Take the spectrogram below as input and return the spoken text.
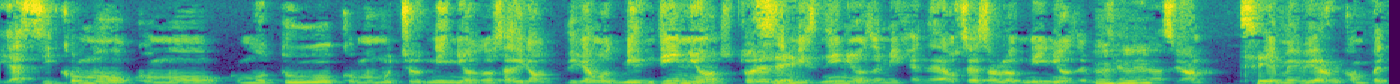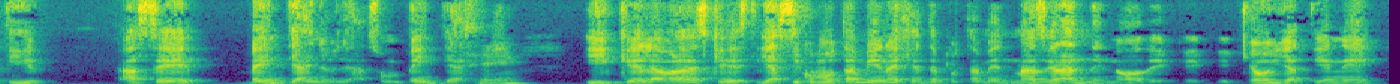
y así como, como, como tú, como muchos niños, o sea, digamos, digamos mis niños, tú eres de mis niños de mi generación, ustedes son los niños de mi generación que me vieron competir hace 20 años ya, son 20 años. Y que la verdad es que, y así como también hay gente, pues también más grande, ¿no? De que, que, hoy ya tiene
